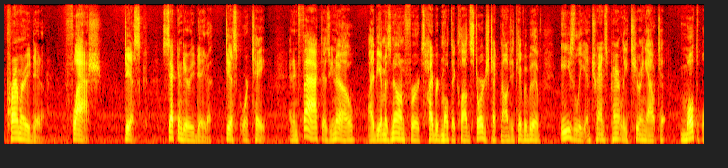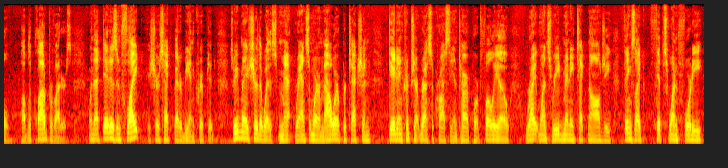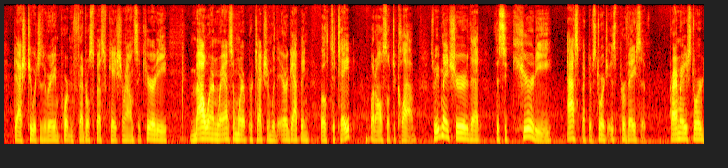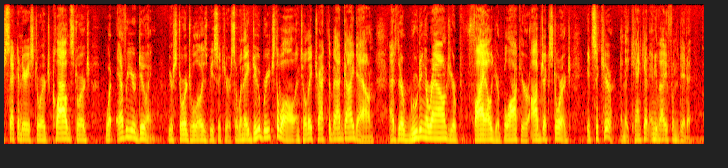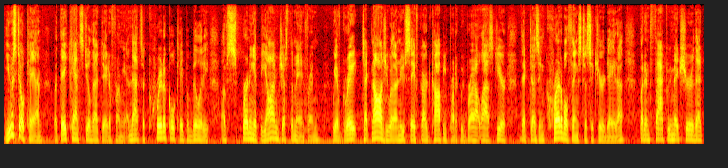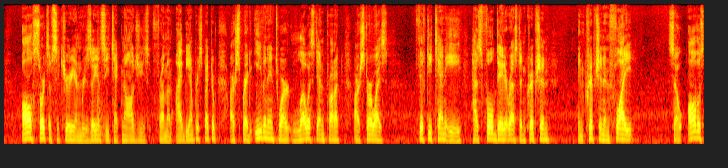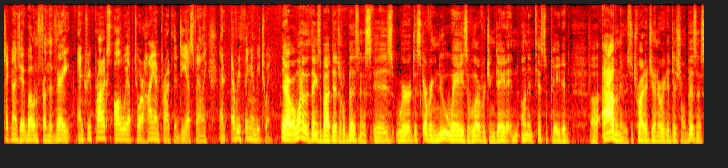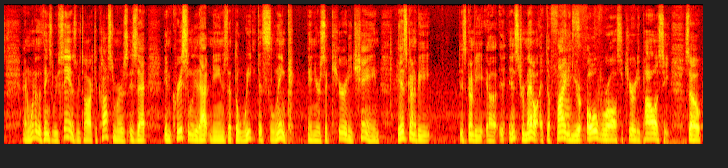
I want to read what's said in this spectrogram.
Primary data, flash, disk, secondary data, disk or tape. And in fact, as you know, IBM is known for its hybrid multi-cloud storage technology, capability of easily and transparently tiering out to multiple public cloud providers. When that data is in flight, it sure as heck better be encrypted. So we've made sure that whether it's ransomware or malware protection, data encryption at rest across the entire portfolio, write once, read many technology, things like FIPS 140-2, which is a very important federal specification around security, malware and ransomware protection with air gapping both to tape, but also to cloud. So we've made sure that the security aspect of storage is pervasive. Primary storage, secondary storage, cloud storage, whatever you're doing, your storage will always be secure. So when they do breach the wall, until they track the bad guy down, as they're rooting around your file, your block, your object storage, it's secure and they can't get any value from the data. You still can, but they can't steal that data from you. And that's a critical capability of spreading it beyond just the mainframe. We have great technology with our new Safeguard copy product we brought out last year that does incredible things to secure data. But in fact, we make sure that all sorts of security and resiliency technologies from an IBM perspective are spread even into our lowest end product, our Storwize 5010E has full data at rest encryption, encryption in flight. So all those technologies are woven from the very entry products all the way up to our high-end product, the DS family, and everything in between. Yeah, well one of the things about digital business is we're discovering new ways of leveraging data in unanticipated uh, avenues to try to generate additional business. And one of the things we've seen as we talk to customers is that increasingly that means that the weakest link in your security chain is going to be is going to be uh, instrumental at defining yes. your overall security policy. So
